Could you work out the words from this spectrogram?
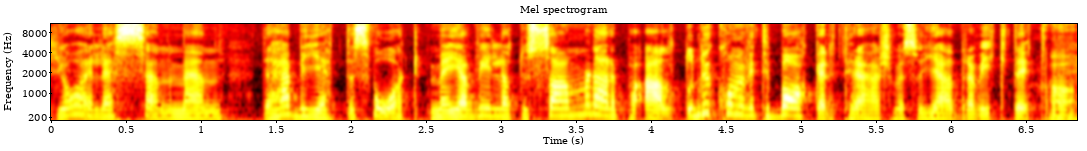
jag är ledsen men det här blir jättesvårt men jag vill att du samlar på allt. Och nu kommer vi tillbaka till det här som är så jädra viktigt. Ja.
